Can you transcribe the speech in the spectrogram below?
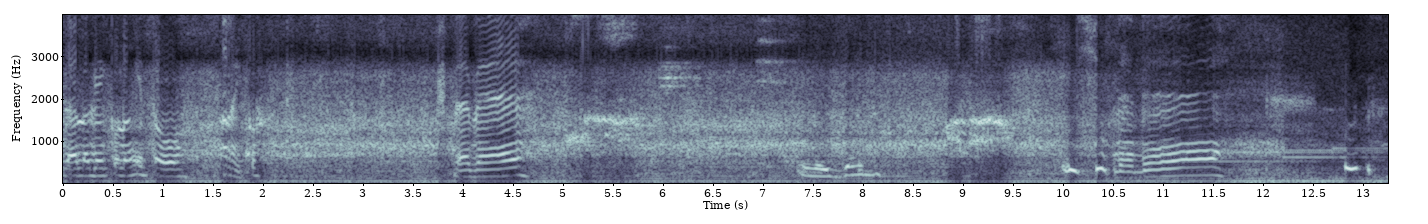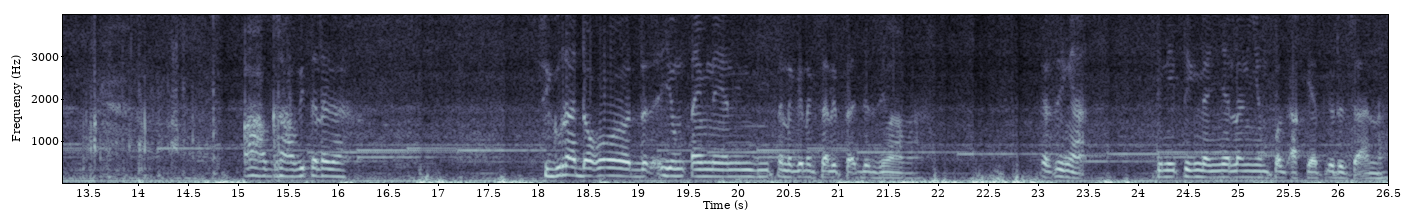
Ilalagay ko lang ito. Aray ko. Bebe. Oh my God. Bebe. Ah, grabe talaga. Sigurado ako yung time na yan hindi talaga nagsalita dyan si mama. Kasi nga, tinitingnan niya lang yung pag-akyat ko doon sa ano.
